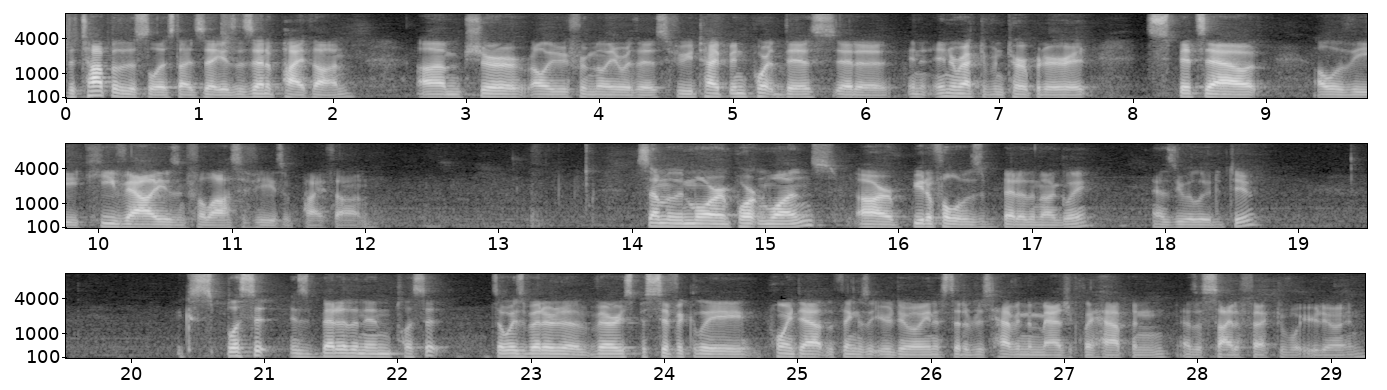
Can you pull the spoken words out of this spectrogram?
the top of this list, I'd say, is the Zen of Python. I'm sure all of you are familiar with this. If you type import this at a, in an interactive interpreter, it spits out all of the key values and philosophies of Python. Some of the more important ones are beautiful is better than ugly, as you alluded to. Explicit is better than implicit. It's always better to very specifically point out the things that you're doing instead of just having them magically happen as a side effect of what you're doing.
